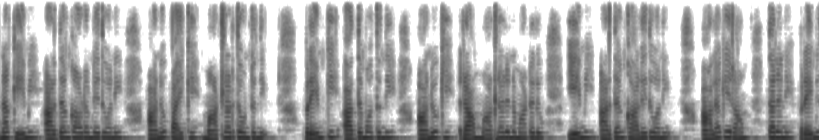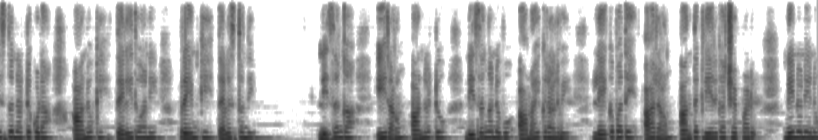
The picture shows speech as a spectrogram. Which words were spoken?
నాకేమీ అర్థం కావడం లేదు అని అను పైకి మాట్లాడుతూ ఉంటుంది. ప్రేమ్కి అర్థమవుతుంది. అనుకి రామ్ మాట్లాడిన మాటలు ఏమీ అర్థం కాలేదు అని. అలాగే రామ్ తనని ప్రేమిస్తున్నట్టు కూడా అనుకి తెలీదు అని ప్రేమ్కి తెలుస్తుంది. నిజంగా ఈ రామ్ అన్నట్టు నిజంగా నువ్వు అమాయకురాలివి. లేకపోతే ఆ రామ్ అంత క్లియర్గా చెప్పాడు. నిన్ను నేను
